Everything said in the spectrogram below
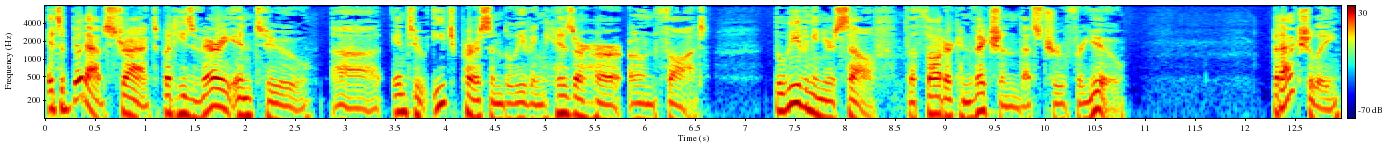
It's a bit abstract, but he's very into uh, into each person believing his or her own thought, believing in yourself, the thought or conviction that's true for you. But actually,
